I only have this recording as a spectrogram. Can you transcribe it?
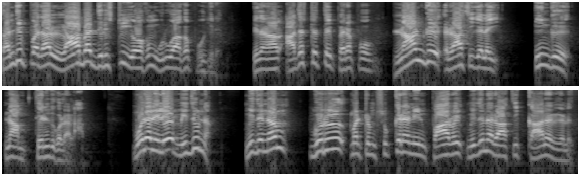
சந்திப்பதால் லாப திருஷ்டி யோகம் உருவாகப் போகிறது. இதனால் அதிர்ஷ்டத்தை பெறப்போகும் நான்கு ராசிகளை இங்கு நாம் தெரிந்து கொள்ளலாம். முதலிலே மிதுனம். மிதுனம் குரு மற்றும் சுக்கிரனின் பார்வை மிதுன ராசிக்காரர்களுக்கு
